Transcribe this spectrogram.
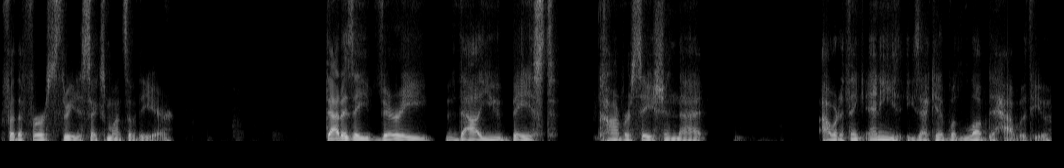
for the first three to six months of the year. That is a very value based conversation that i would think any executive would love to have with you.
